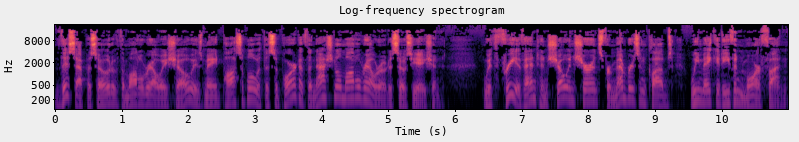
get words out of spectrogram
This episode of the Model Railway Show is made possible with the support of the National Model Railroad Association. With free event and show insurance for members and clubs, we make it even more fun.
